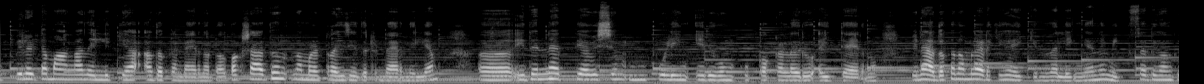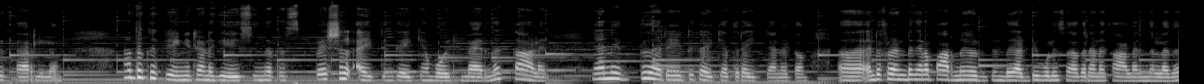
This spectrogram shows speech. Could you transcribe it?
ഉപ്പിലിട്ട മാങ്ങ നെല്ലിക്ക അതൊക്കെ ഉണ്ടായിരുന്നു കേട്ടോ. പക്ഷെ അത് നമ്മൾ ട്രൈ ചെയ്തിട്ടുണ്ടായിരുന്നില്ല. ഇതന്നെ അത്യാവശ്യം പുളിയും എരിവും ഉപ്പൊക്കെ ഉള്ള ഒരു ഐറ്റം ആയിരുന്നു. പിന്നെ അതൊക്കെ നമ്മൾ ഇടയ്ക്ക് കഴിക്കുന്നതല്ല ഇങ്ങനെ മിക്സ് അധികം കിട്ടാറില്ലല്ലോ. അതൊക്കെ കഴിഞ്ഞിട്ടാണ് ഗേസ് ഇന്നത്തെ സ്പെഷ്യൽ ഐറ്റം കഴിക്കാൻ പോയിട്ടുണ്ടായിരുന്നത് കാളൻ. ഞാൻ ഇതുവരെയായിട്ട് കഴിക്കാത്തൊരു ഐറ്റാണ് കേട്ടോ. എന്റെ ഫ്രണ്ട് ഇങ്ങനെ പറഞ്ഞു കേട്ടിട്ടുണ്ട് അടിപൊളി സാധനമാണ് കാളൻ എന്നുള്ളത്.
